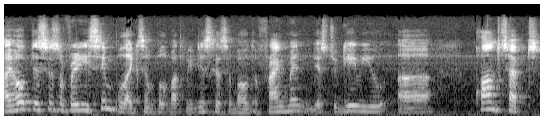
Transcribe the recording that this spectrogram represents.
I hope this is a very simple example what we discuss about the fragment just to give you a concept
